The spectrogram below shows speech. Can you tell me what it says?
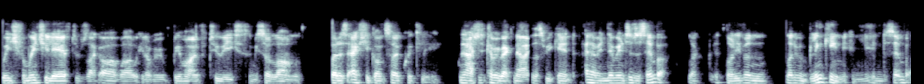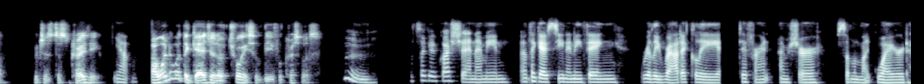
when she, from when she left, it was like, oh well, you know, we'll be on my own for two weeks. It's gonna be so long, but it's actually gone so quickly. Now she's coming back now this weekend, and I mean, they went into December. Like it's not even not even blinking in in December, which is just crazy. Yeah. I wonder what the gadget of choice would be for Christmas. Hmm, that's a good question. I mean, I don't think I've seen anything really radically different. I'm sure someone like Wired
